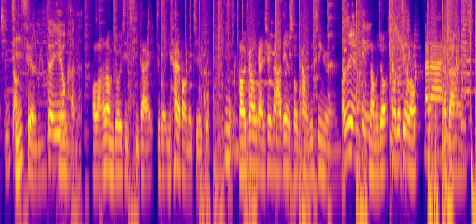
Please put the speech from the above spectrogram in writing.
提早提前，对，也有可能、嗯。好啦，那我们就一起期待这个以太坊的结果。嗯，好，也非常感谢大家今天的收看，我是静源，我是袁婷，那我们就下周见喽，拜拜，拜拜。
